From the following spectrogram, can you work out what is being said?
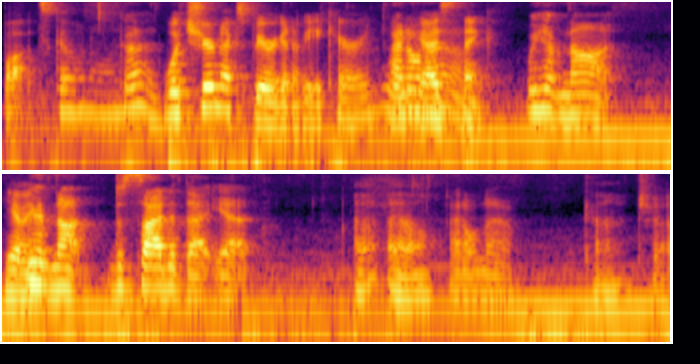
lots going on. Good. What's your next beer gonna be, Carrie? What I do you don't guys know. think? we have not. Yeah, We have not decided that yet. Uh oh. I don't know. Gotcha.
